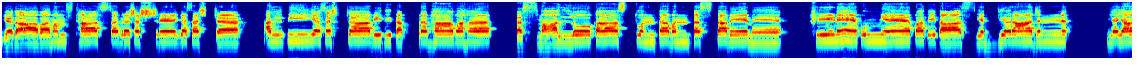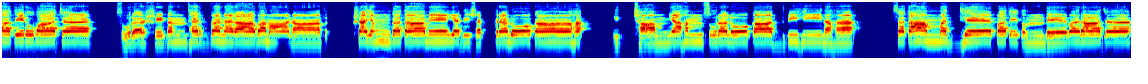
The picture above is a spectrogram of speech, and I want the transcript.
यदावमंस्थाः सदृशश्रेयसश्च अल्पीयसश्चाविदितप्रभावः तस्माल्लोकास्त्वन्तवन्तस्तवे मे क्षीणे पुण्ये पतितास्यद्य राजन्। ययातिरुवाच सुरर्षि गन्धर्वनरावमानात् क्षयम् गता मे यदि शक्रलोकाः। इच्छाम्यहम् सुरलोकाद्विहीनः सताम् मध्ये पतितुम् देवराज।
